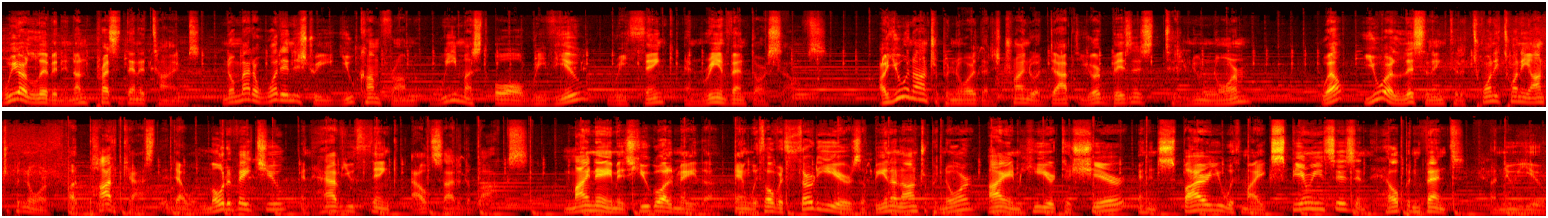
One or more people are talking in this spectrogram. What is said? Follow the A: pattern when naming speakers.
A: We are living in unprecedented times. No matter what industry you come from, we must all review, rethink, and reinvent ourselves. Are you an entrepreneur that is trying to adapt your business to the new norm? Well, you are listening to the 2020 Entrepreneur, a podcast that will motivate you and have you think outside of the box. My name is Hugo Almeida, and with over 30 years of being an entrepreneur, I am here to share and inspire you with my experiences and help invent a new you.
